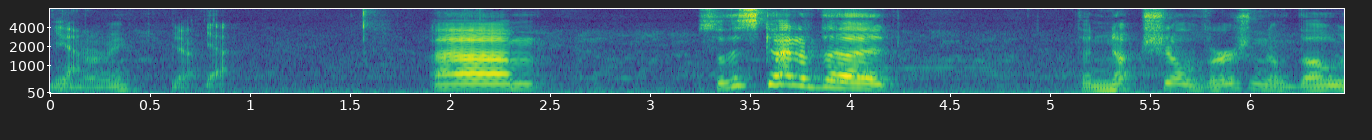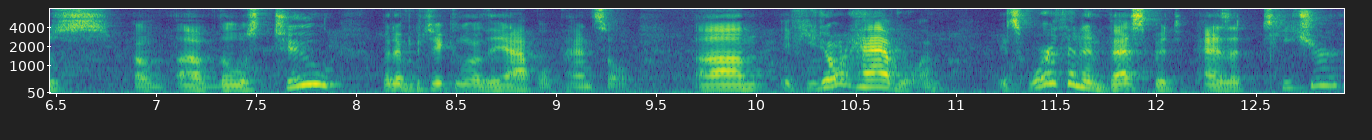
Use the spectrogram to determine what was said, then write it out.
Yeah. You know what I mean? Yeah. Yeah. Um, so this is kind of the the nutshell version of those of, of those two, but in particular the Apple Pencil. Um, if you don't have one, it's worth an investment as a teacher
